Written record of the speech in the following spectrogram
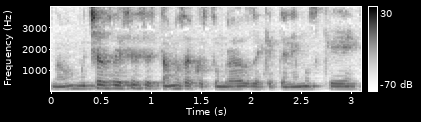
¿No? Muchas veces estamos acostumbrados de que tenemos que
